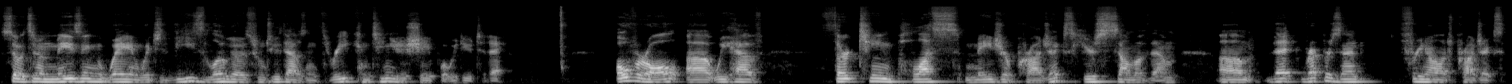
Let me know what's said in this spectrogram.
so it's an amazing way in which these logos from 2003 continue to shape what we do today. Overall, uh, we have 13 plus major projects. Here's some of them um, that represent free knowledge projects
